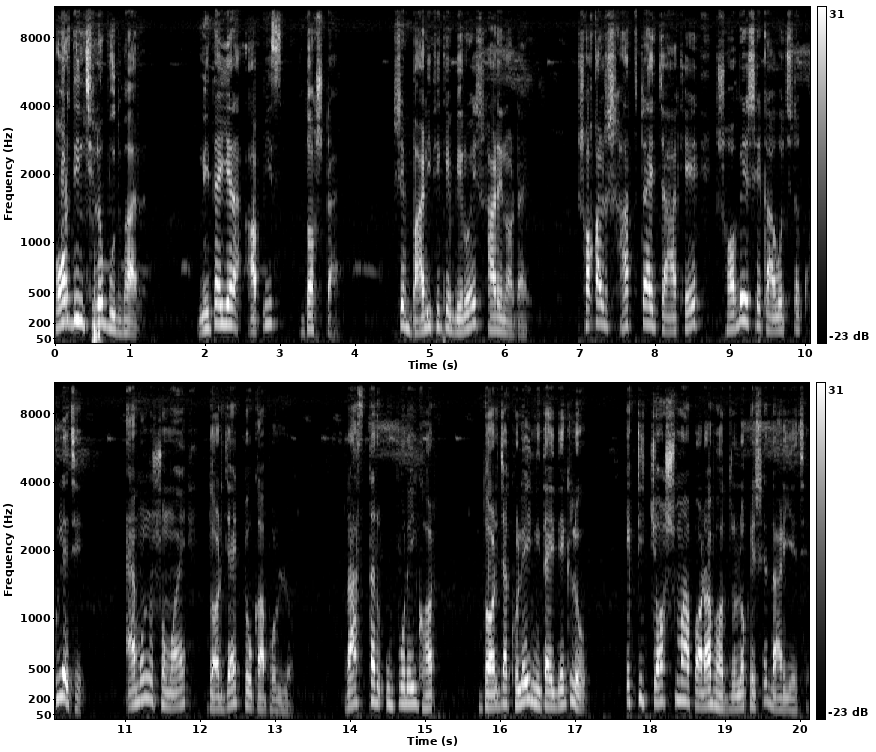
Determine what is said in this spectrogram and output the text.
পরদিন ছিল বুধবার। নিতাইয়ের আপিস দশটায়। সে বাড়ি থেকে বেরোয় সাড়ে নটায়। সকাল সাতটায় চা খেয়ে সবে সে কাগজটা খুলেছে। এমন সময় দরজায় টোকা পড়ল। রাস্তার উপরেই ঘর। দরজা খুলেই নিতাই দেখল, একটি চশমা পরা ভদ্রলোক এসে দাঁড়িয়েছে।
